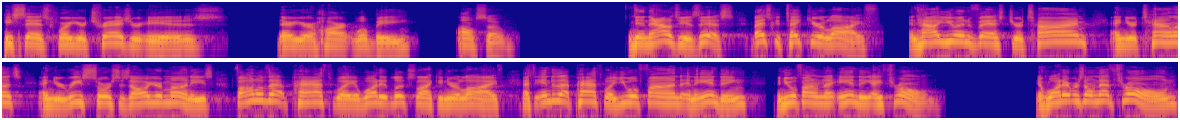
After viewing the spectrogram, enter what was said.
He says, Where your treasure is, there your heart will be also. The analogy is this basically, take your life and how you invest your time and your talents and your resources, all your monies, follow that pathway of what it looks like in your life. At the end of that pathway, you will find an ending, and you will find on that ending a throne. And whatever's on that throne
